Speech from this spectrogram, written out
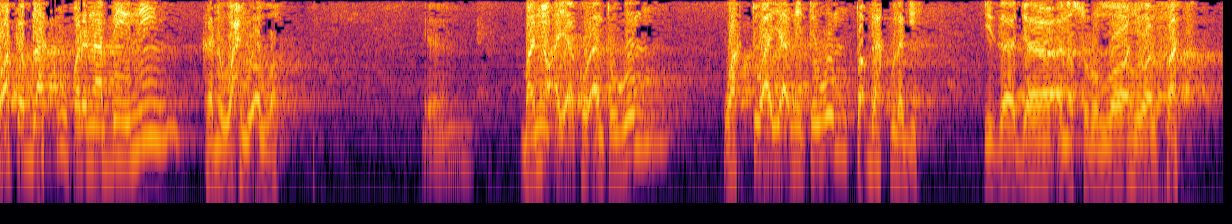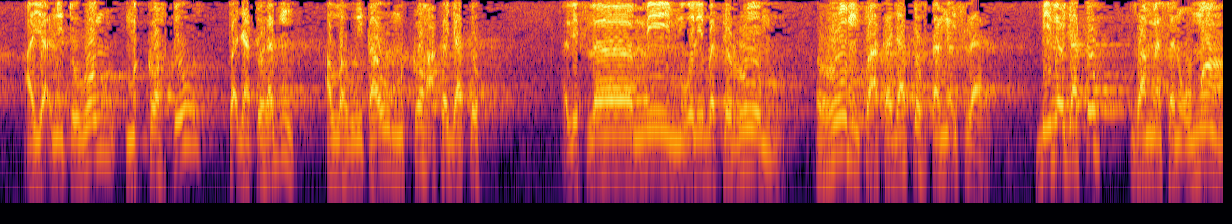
Hak akan berlaku pada nabi ini kerana wahyu Allah. Ya. Banyak ayat Quran turun waktu ayat ni turun tak berlaku lagi iza jaa nasrullahi wal fath. Ayat ni turun Mekah tu tak jatuh lagi. Allah beritahu Mekah akan jatuh. Alif lam mim ghulibatir rum. Rum tu akan jatuh tangan Islam. Bila jatuh? Zaman San Umar.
